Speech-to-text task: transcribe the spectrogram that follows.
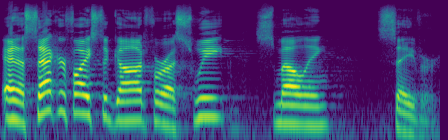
and a sacrifice to God for a sweet smelling savor.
